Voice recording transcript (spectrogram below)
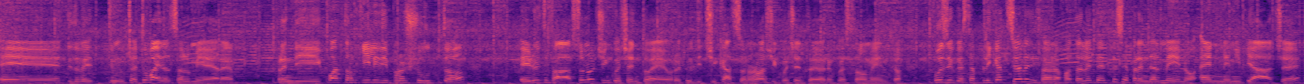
e ti dovevi, cioè tu vai dal salumiere, prendi 4 kg di prosciutto e lui ti fa sono 500 euro e tu dici cazzo non ho 500 euro in questo momento. Usi questa applicazione, ti fai una foto alle tette, se prende almeno n mi piace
